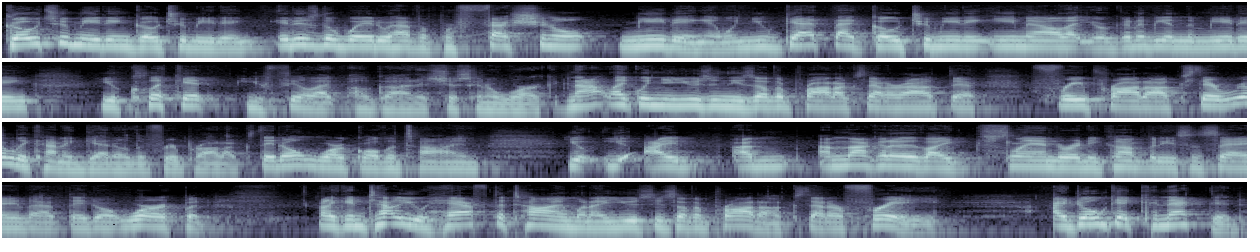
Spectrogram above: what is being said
go to meeting, go to meeting. It is the way to have a professional meeting. And when you get that go to meeting email that you're going to be in the meeting, you click it, you feel like, oh God, it's just going to work. Not like when you're using these other products that are out there, free products. They're really kind of ghetto, the free products. They don't work all the time. You, you, I, I'm, I'm not going to like slander any companies and say that they don't work, but I can tell you half the time when I use these other products that are free, I don't get connected,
